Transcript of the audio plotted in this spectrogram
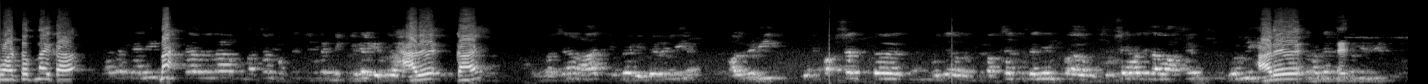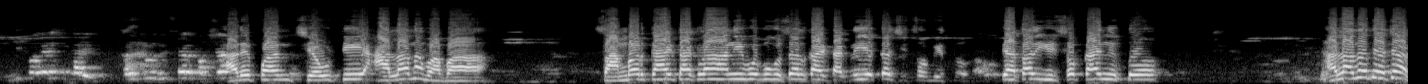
वाटत नाही का? अरे काय? म्हणजे अरे- अरे पण शेवटी आला ना बाबा. सांबर काय टाकला आणि उसल काय टाकली एकच हिशोब येतो. त्याचा हिशोब काय निघतो? आला ना त्याच्यात.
